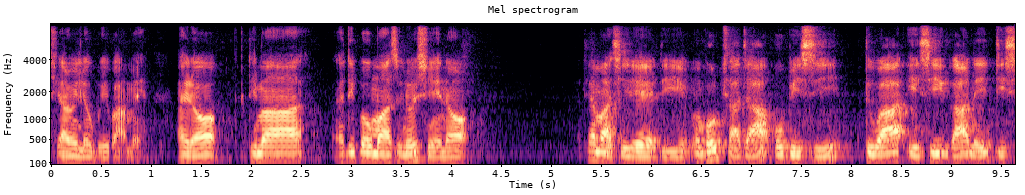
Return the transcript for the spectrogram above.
sharing လုပ်ပေးပါမယ်အဲ့တော့ဒီမှာဒီပုံမှာဆိုလို့ရှိရင်တော့အ ထက်မှာရှိတဲ့ဒီ onboard charger OBC သူက AC ကနေ DC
